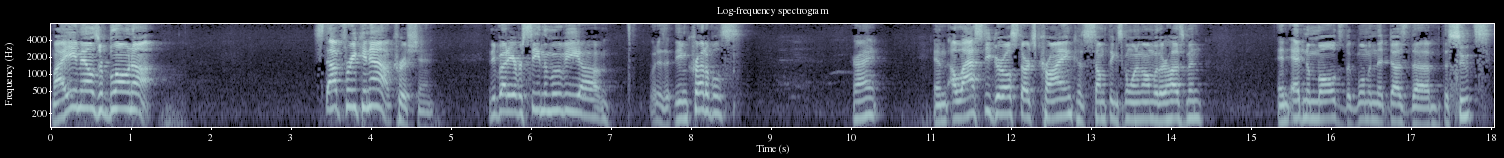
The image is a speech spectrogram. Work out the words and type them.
My emails are blown up. Stop freaking out, Christian. Anybody ever seen the movie, um, what is it, The Incredibles? Right? And Elastigirl starts crying because something's going on with her husband. And Edna Mode, the woman that does the, the suits,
